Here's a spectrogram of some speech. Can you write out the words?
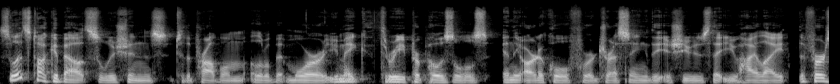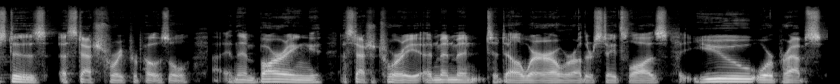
So let's talk about solutions to the problem a little bit more. You make three proposals in the article for addressing the issues that you highlight. The first is a statutory proposal, uh, and then barring a statutory amendment to Delaware or other states' laws, you or perhaps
